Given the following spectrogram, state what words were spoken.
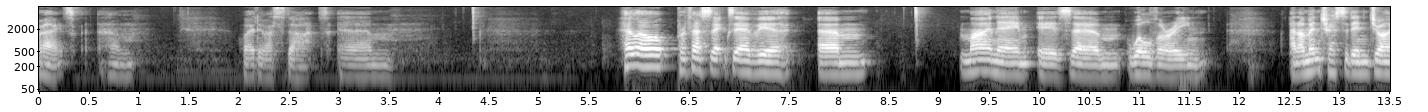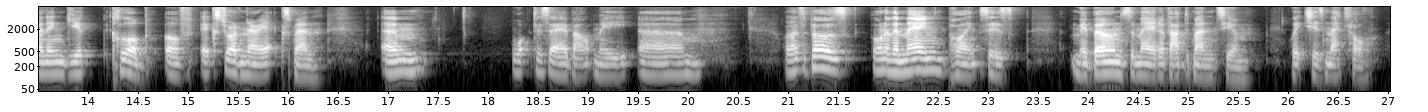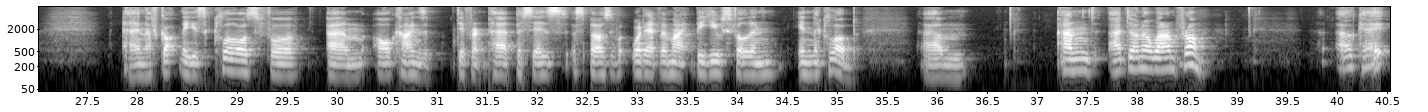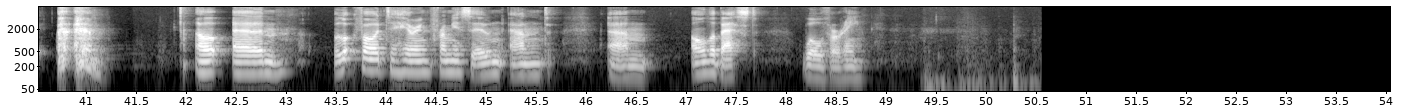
Right, um, where do I start? Um, hello, Professor Xavier. Um, my name is um, Wolverine, and I'm interested in joining your club of extraordinary X-Men. Um, what to say about me? Um, well, I suppose one of the main points is my bones are made of adamantium, which is metal. And I've got these claws for um, all kinds of different purposes, I suppose, whatever might be useful in, in the club. Um, and I don't know where I'm from. Okay. I'll um, look forward to hearing from you soon and um, all the best, Wolverine.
